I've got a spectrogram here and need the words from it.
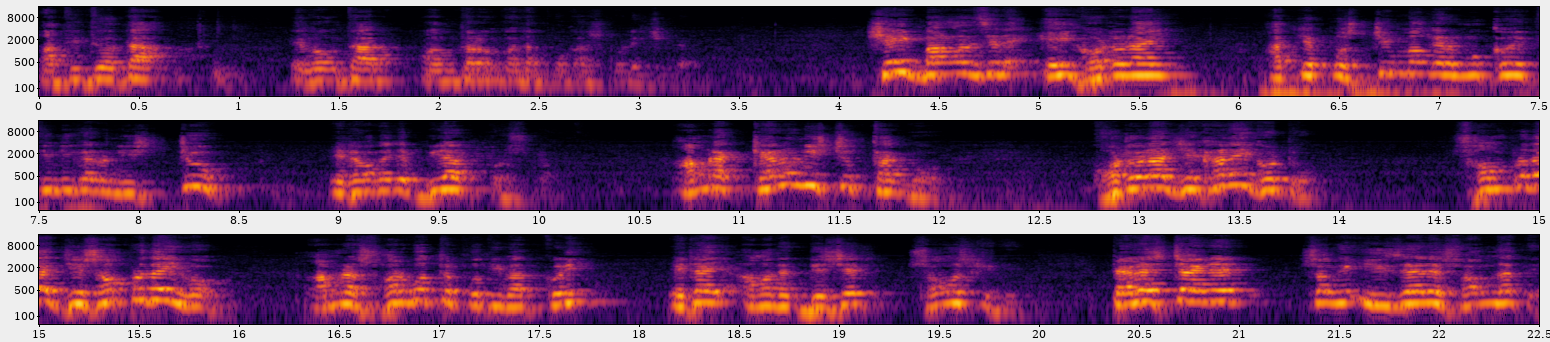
আতিথ্যতা এবং তার অন্তরঙ্গতা প্রকাশ করেছিল। সেই বাংলাদেশের এই ঘটনায় আজকে পশ্চিমবঙ্গের মুখ্যমন্ত্রী, তিনি কেন নিশ্চুপ? এটা আমার কাছে বিরাট প্রশ্ন। আমরা কেন নিশ্চুপ থাকব? ঘটনা যেখানেই ঘটুক, সম্প্রদায় যে সম্প্রদায় হোক আমরা সর্বত্র প্রতিবাদ করি, এটাই আমাদের দেশের সংস্কৃতি। প্যালেস্টাইনের সঙ্গে ইসরায়েলের সংঘাতে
